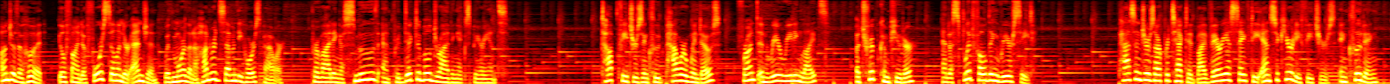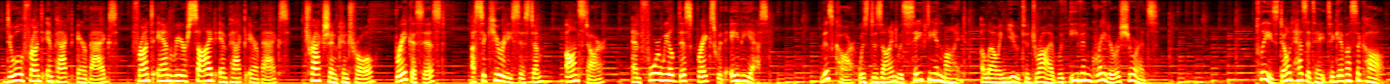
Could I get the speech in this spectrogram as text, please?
Under the hood, you'll find a four-cylinder engine with more than 170 horsepower, providing a smooth and predictable driving experience. Top features include power windows, front and rear reading lights, a trip computer, and a split folding rear seat. Passengers are protected by various safety and security features, including dual front impact airbags, front and rear side impact airbags, traction control, brake assist, a security system, OnStar, and four-wheel disc brakes with ABS. This car was designed with safety in mind, allowing you to drive with even greater assurance. Please don't hesitate to give us a call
